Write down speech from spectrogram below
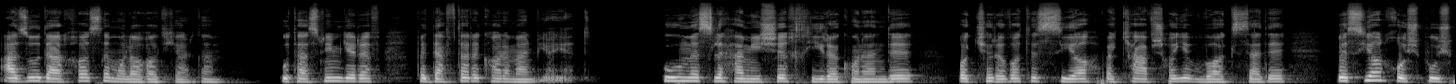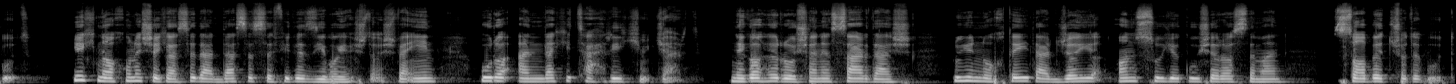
از او درخواست ملاقات کردم. او تصمیم گرفت به دفتر کار من بیاید. او مثل همیشه خیره کننده با کروات سیاه و کفش های واک زده بسیار خوشپوش بود. یک ناخون شکسته در دست سفید زیبایش داشت و این او را اندکی تحریک می کرد. نگاه روشن سردش روی نقطه‌ای در جای آن سوی گوش راست من ثابت شده بود.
